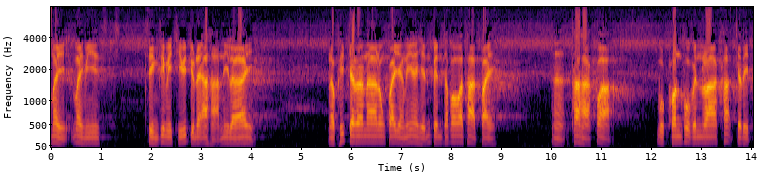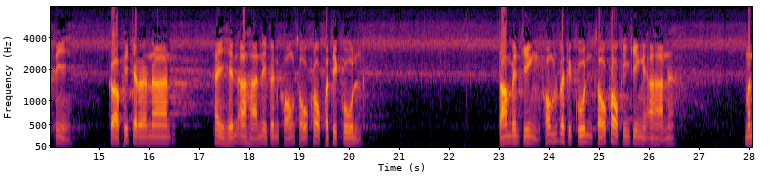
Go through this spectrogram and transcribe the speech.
ไม่ไม่มีสิ่งที่มีชีวิตอยู่ในอาหารนี่เลย เราพิจารณาลงไปอย่างนี้เห็นเป็นสภาวะธาตุไปถ้าหากว่าบุคคลผู้เป็นราคะจริตนี่ ก็พิจารณาให้เห็นอาหารนี่เป็นของโสโครกปฏิกูล ตามเป็นจริง เพราะมันปฏิกูลโสโครกจริงๆเนี่ยอาหารเนี่ยมัน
